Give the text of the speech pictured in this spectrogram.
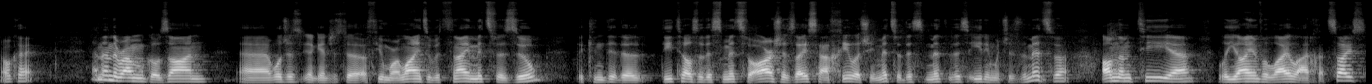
Okay? And then the Rambam goes on. Uh, we'll just, again, just a, a few more lines. With Tanai Mitzvah Zu, the, the details of this mitzvah are shezais ha'achila she mitzvah this this eating which is the mitzvah amnam liyayim v'layla.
